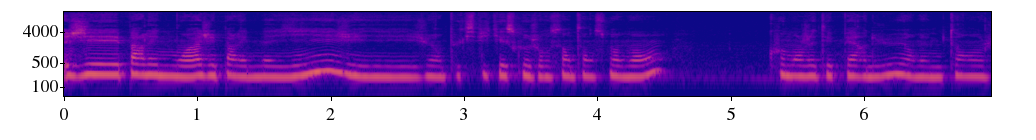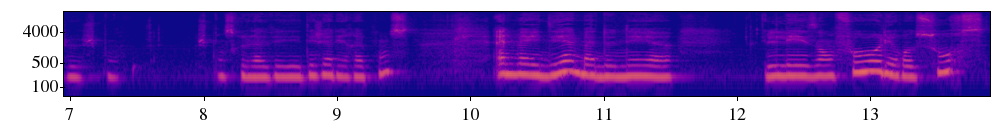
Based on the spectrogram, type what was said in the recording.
J'ai parlé de moi, j'ai parlé de ma vie, j'ai un peu expliqué ce que je ressentais en ce moment, comment j'étais perdue, en même temps, je, pense que j'avais déjà les réponses. Elle m'a aidée, elle m'a donné euh, les infos, les ressources.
